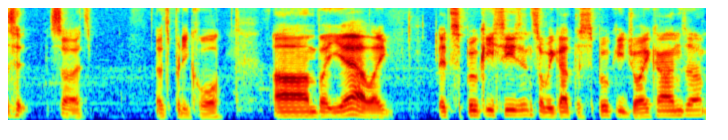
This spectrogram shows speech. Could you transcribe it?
so that's that's pretty cool. Um, but yeah, like, it's spooky season, so we got the spooky Joy Cons up.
